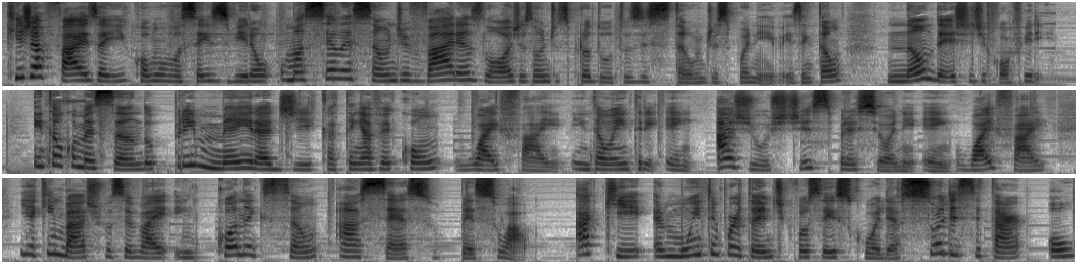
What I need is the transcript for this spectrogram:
que já faz aí, como vocês viram, uma seleção de várias lojas onde os produtos estão disponíveis. Então, não deixe de conferir. Então, começando, primeira dica tem a ver com Wi-Fi. Então, entre em Ajustes, pressione em Wi-Fi e aqui embaixo você vai em Conexão a Acesso Pessoal. Aqui é muito importante que você escolha solicitar ou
